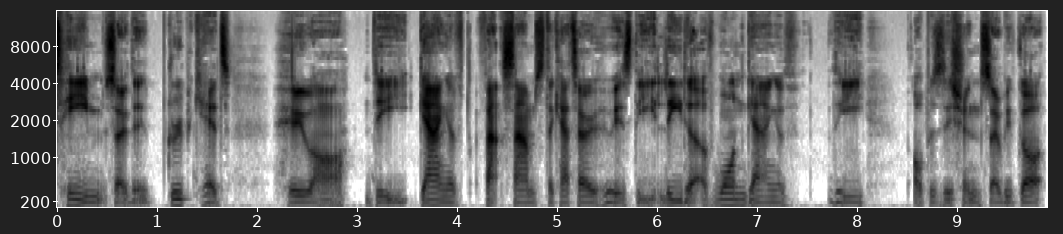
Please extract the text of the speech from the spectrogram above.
team, so the group of kids who are the gang of Fat Sam Staccato, who is the leader of one gang of the opposition. So we've got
